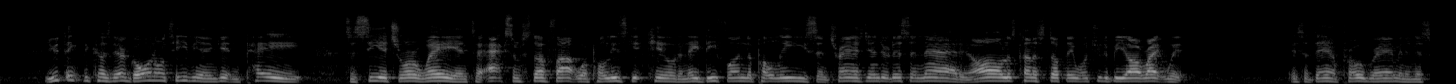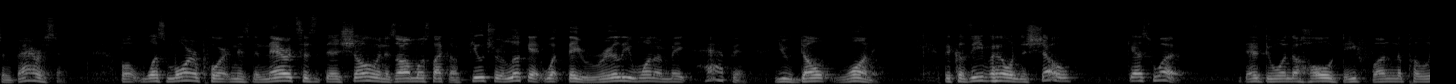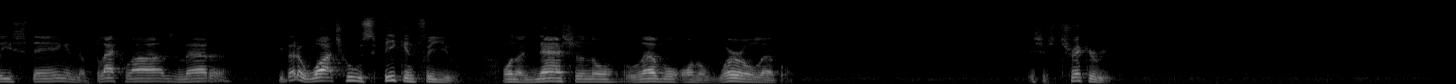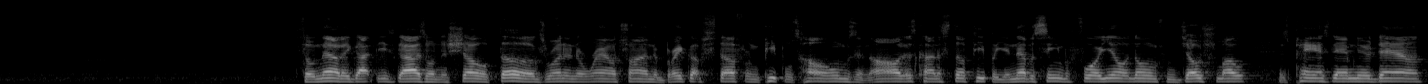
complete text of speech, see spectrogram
You think because they're going on TV and getting paid to see it your way and to act some stuff out where police get killed and they defund the police and transgender this and that and all this kind of stuff they want you to be all right with. It's a damn programming and it's embarrassing. But what's more important is the narratives that they're showing is almost like a future look at what they really want to make happen. You don't want it. Because even on the show, guess what? They're doing the whole defund the police thing and the Black Lives Matter. You better watch who's speaking for you on a national level, on a world level. It's just trickery. So now they got these guys on the show, thugs running around trying to break up stuff from people's homes and all this kind of stuff. People you never seen before. You don't know him from Joe Schmo. His pants damn near down.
